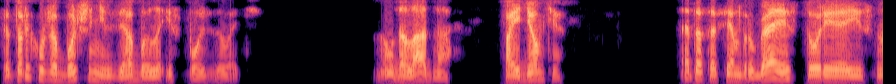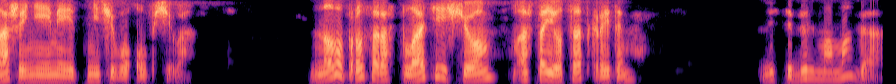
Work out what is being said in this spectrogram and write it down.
которых уже больше нельзя было использовать. Ну да ладно, пойдемте. Это совсем другая история и с нашей не имеет ничего общего. Но вопрос о расплате еще остается открытым. Вестибюль Мамага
